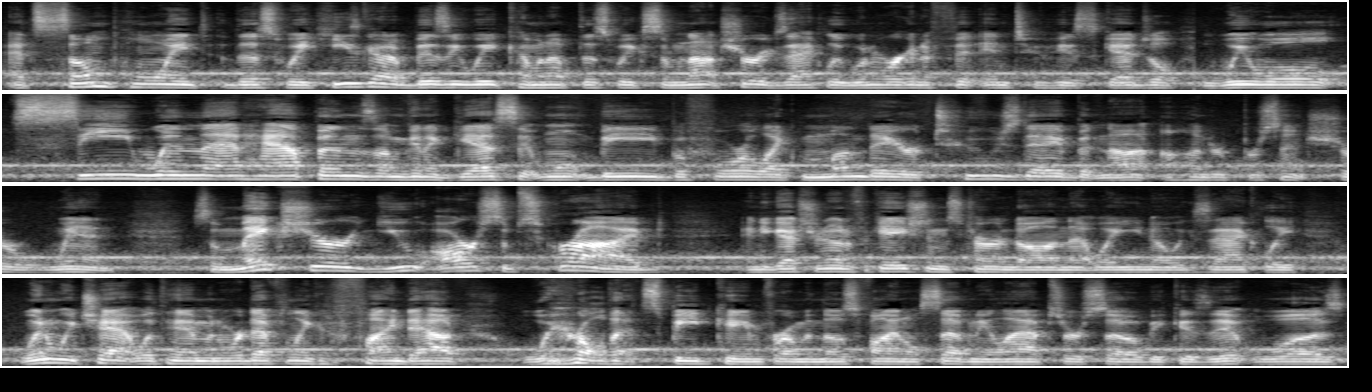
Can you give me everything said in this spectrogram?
at some point this week. He's got a busy week coming up this week, so I'm not sure exactly when we're going to fit into his schedule. We will see when that happens. I'm going to guess it won't be before like Monday or Tuesday, but not 100% sure when. So make sure you are subscribed and you got your notifications turned on. That way you know exactly when we chat with him, and we're definitely going to find out where all that speed came from in those final 70 laps or so because it was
